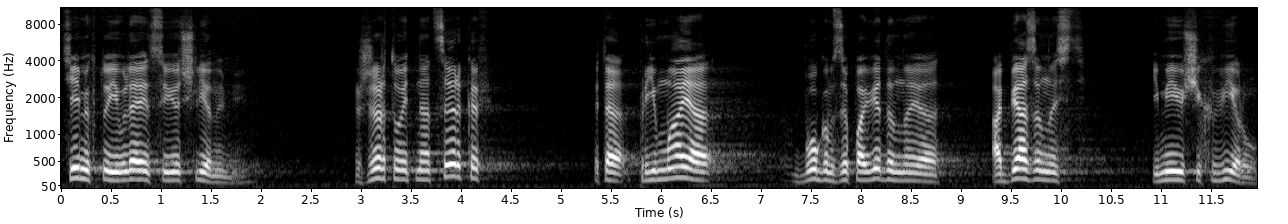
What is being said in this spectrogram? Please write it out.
теми, кто является ее членами. Жертвовать на церковь – это прямая, Богом заповеданная обязанность имеющих веру.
